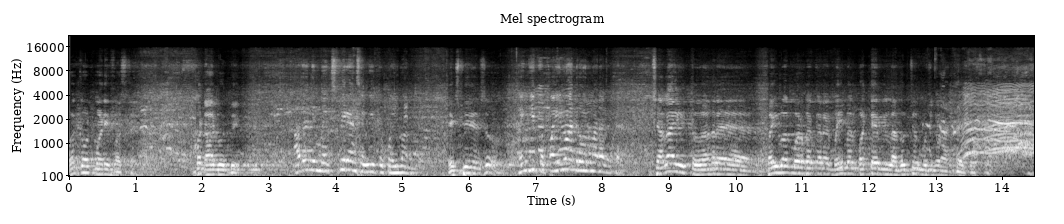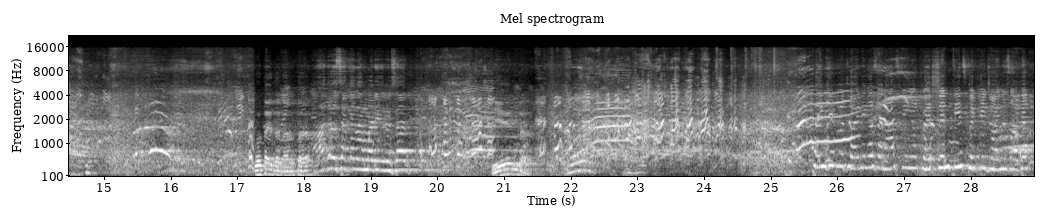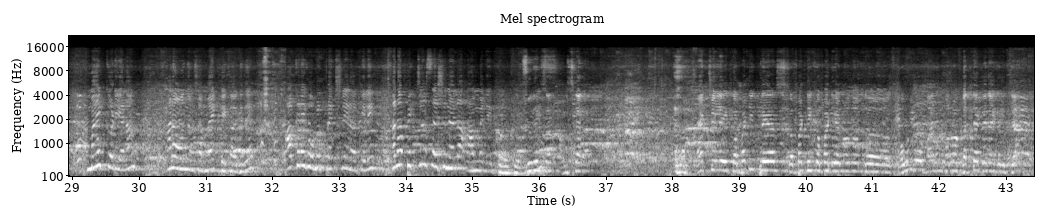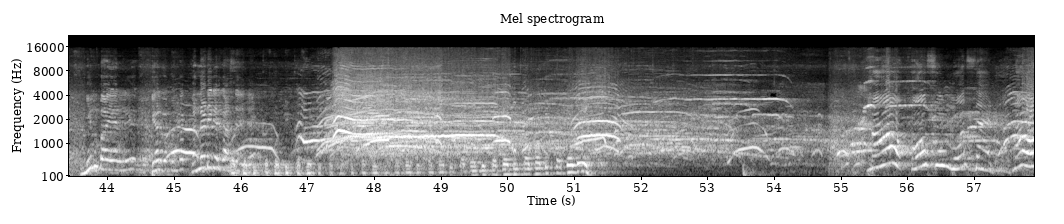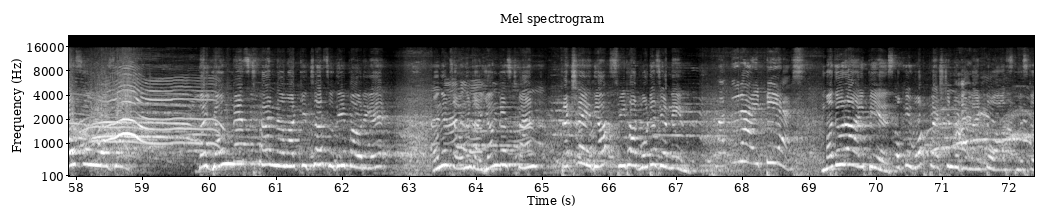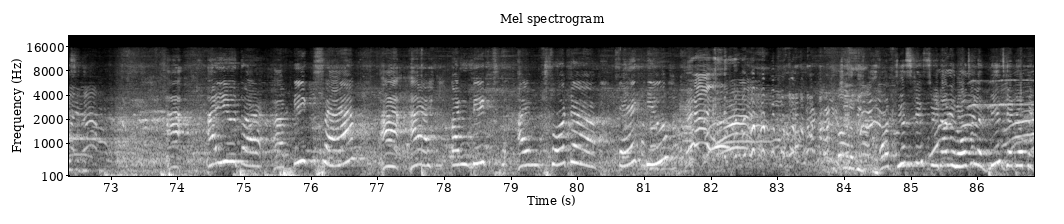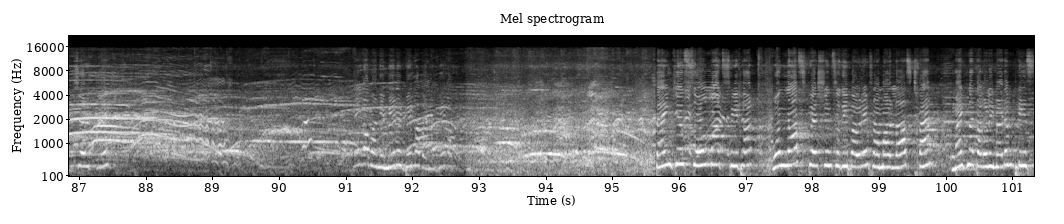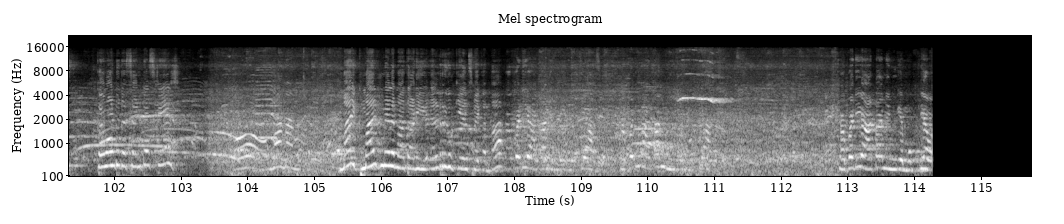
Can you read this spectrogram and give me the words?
Workout ಮಾಡಿ first but ಆಡ್ಬೋದು ಬೇಕು ಅದೇ ನಿಮ್ಮ ಎಕ್ಸ್ಪೀರಿಯನ್ಸ್ ಹೇಗಿತ್ತು ಪೈಲ್ವಾನ್? ಎಕ್ಸ್ಪೀರಿಯನ್ಸು ಹೆಂಗಿತ್ತು? ಪೈಲ್ವಾನ್ ರೋಲ್ ಮಾಡಬೇಕಾದ್ರೆ ಚೆನ್ನಾಗಿತ್ತು ಆದರೆ ಪೈಲ್ವಾನ್ ಮಾಡ್ಬೇಕಾದ್ರೆ ಮೈ ಮೇಲೆ ಬಟ್ಟೆ ಇರಲಿಲ್ಲ ಅದೊಂಚೂರು ಮುಚ್ಚಿಕೊಂಡು ಆಗ್ತಾ ಇತ್ತು. ಗೊತ್ತಾಯ್ತಲ್ಲ ಅರ್ಥ? ಆದರೂ ಸಕದಾಗ ಮಾಡಿದ್ರು ಸರ್. ಏನಿಲ್ಲ. Joining us and asking a question. Please quickly join us out here. Mic ಕೊಡಿ ಅಣ್ಣ. ಅಣ್ಣ ಒಂದು ನಿಮಿಷ ಮೈಕ್ ಬೇಕಾಗಿದೆ. ಆ ಕಡೆಗೆ ಹೋಗ್ಬಿಟ್ಟು ಪ್ರಶ್ನೆ ಏನೋ ಕೇಳಿ. ಅಣ್ಣ ಪಿಕ್ಚರ್ ಸೆಷನ್ ಎಲ್ಲ ಆಮೇಲೆ ಇಟ್ಕೊಳ್ತೀವಿ ಸುಧೀರ್ ಸರ್ ನಮಸ್ಕಾರ. ಆ್ಯಕ್ಚುಲಿ ಕಬಡ್ಡಿ ಪ್ಲೇಯರ್ಸ್ ಕಬಡ್ಡಿ ಕಬಡ್ಡಿ ಅನ್ನೋದೊಂದು ಅವ್ರ ಬಾಯಲ್ಲಿ ಬರೋ ಗತ್ತೆ ಬೇರೆ ಆಗಿರುತ್ತೆ. ನಿಮ್ಮ ಬಾಯಲ್ಲಿ ಕೇಳಬೇಕಂತ ಅಂದ್ರೆ ಕನ್ನಡಿಗರಿಗೆ ಅರ್ಥ ಇದೆ. Kabaddi kabaddi kabaddi kabaddi kabaddi kabaddi. awesome was that? How awesome was that? The youngest fan ನಮ್ಮ ಕಿಚ್ಚ ಸುದೀಪ್ ಅವರಿಗೆ ಒಂದು ನಿಮಿಷ ಒಂದು ನಿಮಿಷ youngest fan ಪ್ರಶ್ನೆ ಇದೆಯಾ sweetheart what is your name Mathura IPS. Madhura I P S okay what question would you like to ask mister Sudeep Uh, are you the a big fan? Uh, I, I'm big. I'm photo. Thank you. Obviously, sweetheart, and also like, please get your picture click. ಬೇಗ ಬನ್ನಿ ಮೇಲೆ ಬೇಗ ಬನ್ನಿ ಬೇಗ thank you so much sweetheart one last question Sudeep ಅವರೇ from our last fan ಮೈಕ್ನ ತಗೊಳ್ಳಿ madam please come on to the centre stage mic mic ಮೇಲೆ ಮಾತಾಡಿ ಎಲ್ರಿಗೂ ಕೇಳಿಸ್ಬೇಕಂತ ಕಬಡ್ಡಿ ಆಟ ನಿಮಗೆ ಮುಖ್ಯ ಕಬಡ್ಡಿ ಆಟ ನಿಮಗೆ ಮುಖ್ಯ ಕಬಡ್ಡಿ ಆಟ ನಿಮಗೆ ಮುಖ್ಯ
